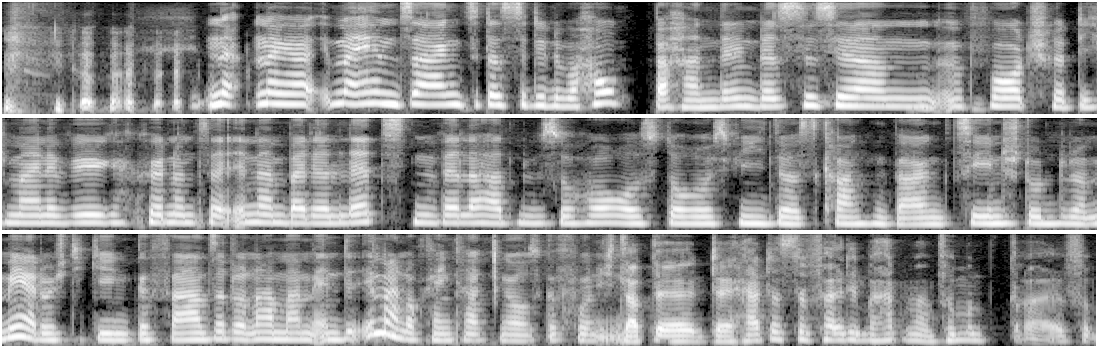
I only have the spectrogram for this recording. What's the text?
Na, naja, immerhin sagen sie, dass sie den überhaupt behandeln. Das ist ja ein Fortschritt. Ich meine, wir können uns erinnern, bei der letzten Welle hatten wir so Horror-Stories, wie das Krankenwagen zehn Stunden oder mehr durch die Gegend gefahren sind und haben am Ende immer noch kein Krankenhaus gefunden. Ich glaube, der, der härteste Fall, den wir hatten, waren 25,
